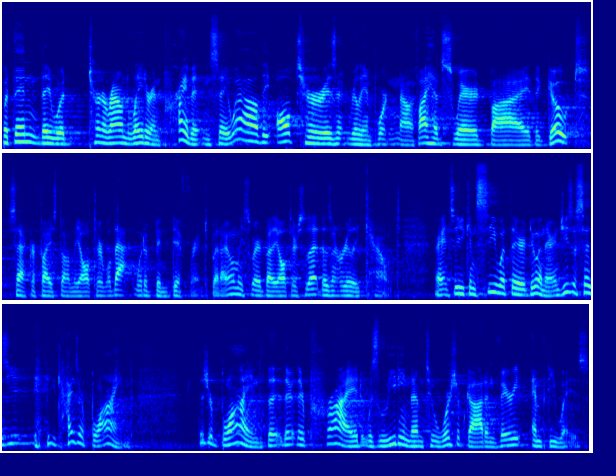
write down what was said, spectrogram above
But then they would turn around later in private and say, well, the altar isn't really important. Now, if I had sweared by the goat sacrificed on the altar, well, that would have been different. But I only sweared by the altar, so that doesn't really count. Right? And so you can see what they're doing there. And Jesus says, you, you guys are blind. Because you're blind. The, their, their pride was leading them to worship God in very empty ways,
